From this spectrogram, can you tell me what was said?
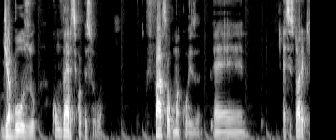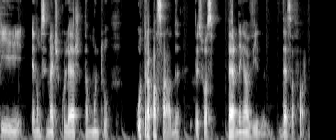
de abuso, converse com a pessoa. Faça alguma coisa. É... Essa história que é não se mete a colher já tá muito ultrapassada. Pessoas perdem a vida dessa forma.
